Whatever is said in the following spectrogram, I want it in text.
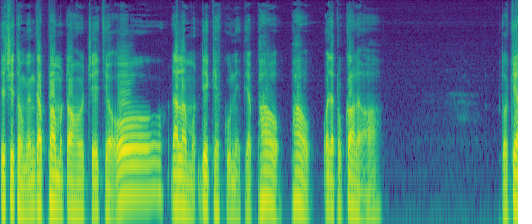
Để chỉ thủng cái gặp plot một tàu hậu chế chiều ô, đã là một địa kẹt cú nệ tiền phao phao ở trong tôi kia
